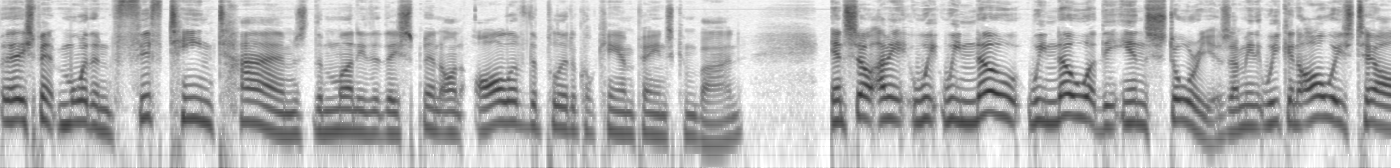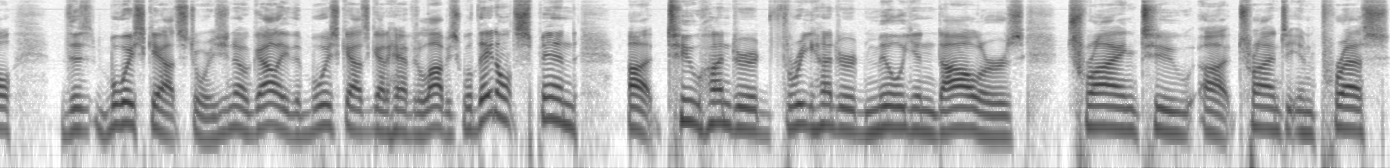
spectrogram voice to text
they spent more than 15 times the money that they spent on all of the political campaigns combined. And so, I mean, we, we know we know what the end story is. I mean, we can always tell the Boy Scout stories. You know, golly, the Boy Scouts got to have their lobbies. Well, they don't spend uh, 200, 300 million dollars trying to uh, trying to impress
